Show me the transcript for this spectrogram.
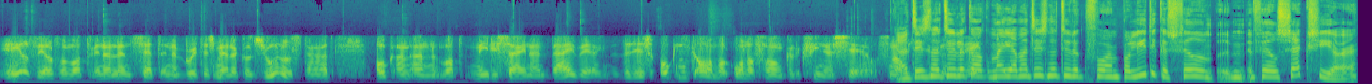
heel veel van wat er in de Lancet en de British Medical Journal staat, ook aan, aan wat medicijnen en bijwerkingen, dat is ook niet allemaal onafhankelijk financieel. Snap Ja, je? het is natuurlijk ook, maar ja, maar het is natuurlijk voor een politicus veel, veel sexier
